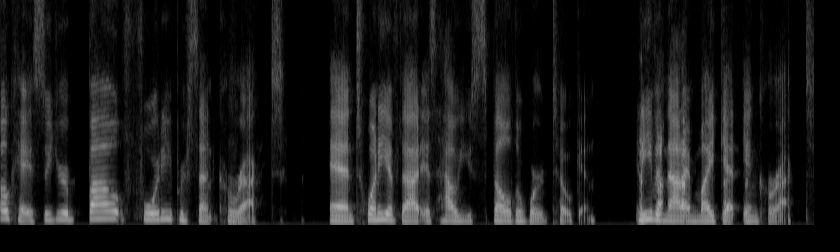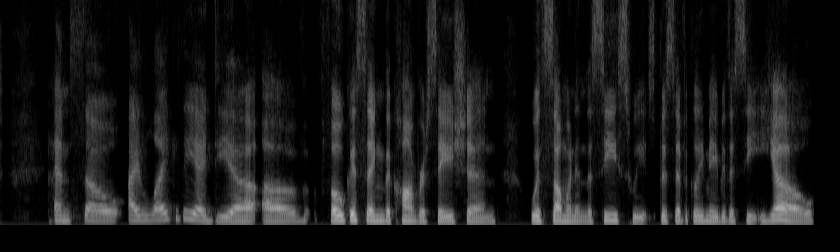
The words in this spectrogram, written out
okay, so you're about 40% correct. And 20 of that is how you spell the word token. And even that I might get incorrect. And so I like the idea of focusing the conversation with someone in the C suite, specifically maybe the CEO,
